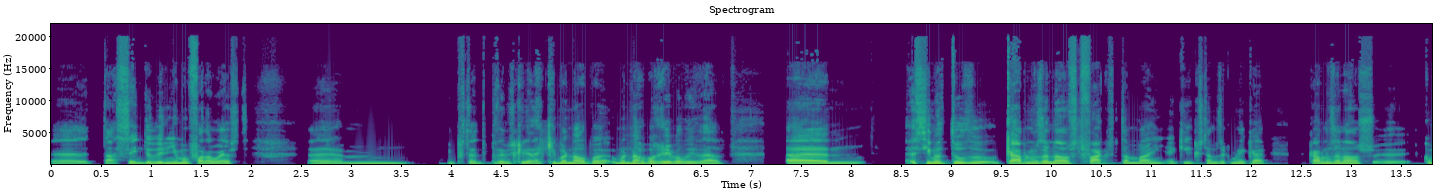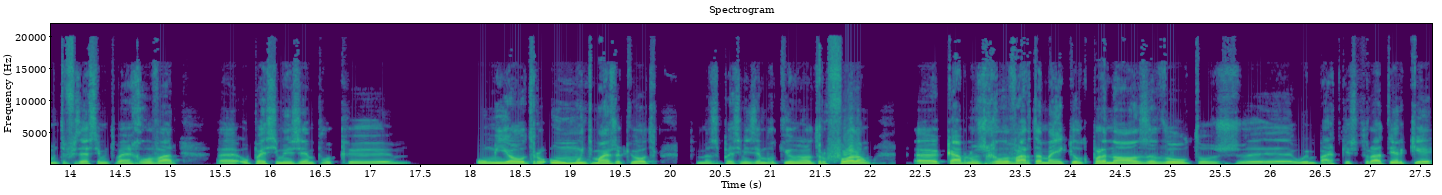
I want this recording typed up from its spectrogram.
eh, está sem dúvida nenhuma fora Oeste, Ahm, e portanto podemos criar aqui uma nova, uma nova rivalidade. Ahm, acima de tudo, cabe-nos a nós, de facto, também, aqui que estamos a comunicar, cabe-nos a nós, eh, como tu fizeste muito bem, relevar eh, o péssimo exemplo que um e outro, um muito mais do que o outro, mas o péssimo exemplo que um e outro foram. Uh, cabe-nos relevar também aquilo que para nós adultos uh, o impacto que isto poderá ter, que é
